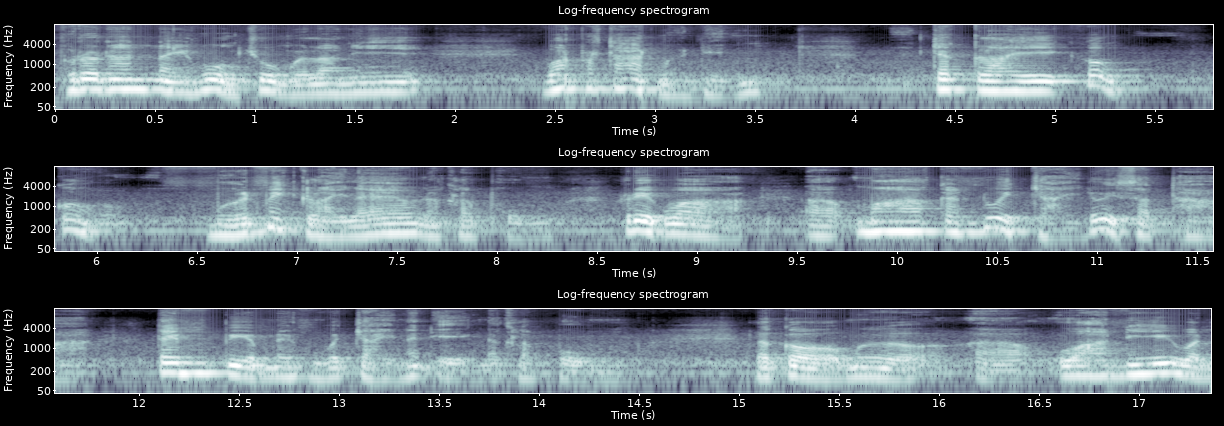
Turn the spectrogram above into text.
เพราะนั้นในห่วงช่วงเวลานี้ วัดพระธาตุเหมื่นหิน จะไกลก็ก็เหมือนไม่ไกลแล้วนะครับผม เรียกว่ามากันด้วยใจด้วยศรัทธา เต็มเปี่ยมในหัวใจนั่นเองนะครับผม แล้วก็เมื่ออวานนี้วัน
